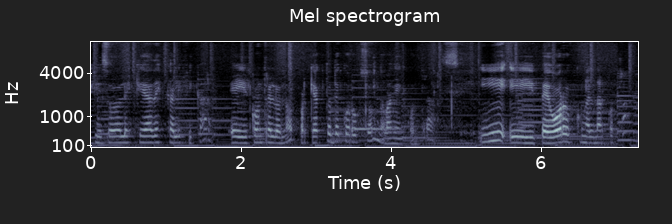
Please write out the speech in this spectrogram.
que solo les queda descalificar e ir contra el honor, porque actos de corrupción no van a encontrar. Y, y peor con el narcotráfico.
